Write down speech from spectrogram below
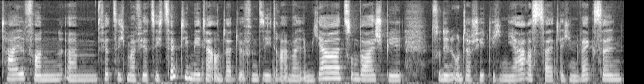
Teil von ähm, 40 mal 40 Zentimeter und da dürfen sie dreimal im Jahr zum Beispiel zu den unterschiedlichen jahreszeitlichen Wechseln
